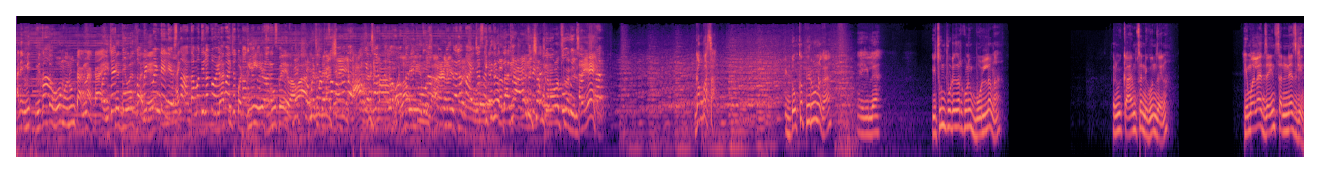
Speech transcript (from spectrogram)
आणि मी मी तर हो. म्हणून टाक ना. काय म्हणजे इतके तू दिवस झाले. commitment दिलीयस ना, आता मग तिला कळलं तुला ती पाहिजे पटली हे ग्रुप आहे. बाबा. commitment असं काय- विषयी विचार विचार मला मला पटतंय लिहितो. तुला. त्याला त्याला पाहिजे किती सगळं. दिवस लागले? काय विचार करावाच तू लागेल विचार ए! कर. गप्प बसा. डोकं फिरवू नका. इथून पुढे जर कोणी बोललं ना तर मी कायमचं निघून जाईन. हिमालयात जाईन संन्यास घेईन.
